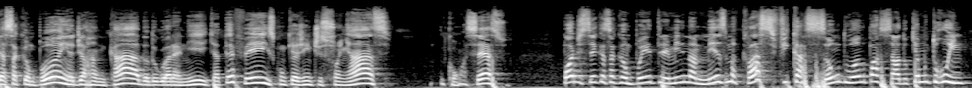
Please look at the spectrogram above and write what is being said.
essa campanha de arrancada do Guarani, que até fez com que a gente sonhasse com acesso, pode ser que essa campanha termine na mesma classificação do ano passado, o que é muito ruim.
